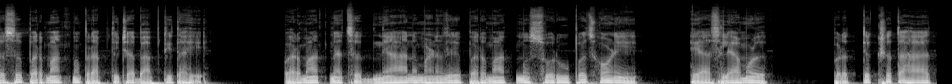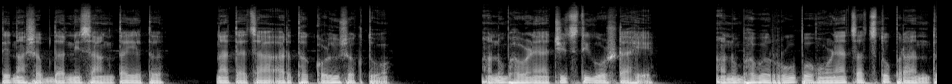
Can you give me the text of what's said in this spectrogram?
तसं परमात्म प्राप्तीच्या बाबतीत आहे. परमात्म्याचं ज्ञान म्हणजे परमात्म स्वरूपच होणे हे असल्यामुळं प्रत्यक्षत ते ना शब्दांनी सांगता येतं ना त्याचा अर्थ कळू शकतो. अनुभवण्याचीच ती गोष्ट आहे. अनुभव रूप होण्याचाच तो प्रांत.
